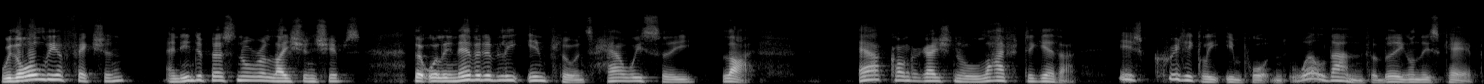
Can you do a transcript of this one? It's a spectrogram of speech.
with all the affection and interpersonal relationships that will inevitably influence how we see life. our congregational life together is critically important. Well done for being on this camp.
